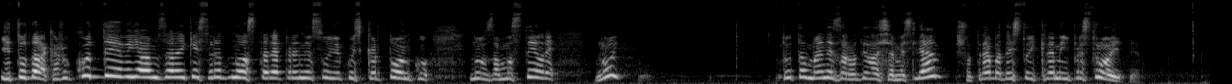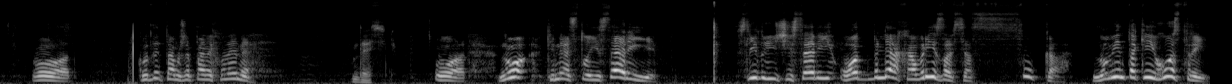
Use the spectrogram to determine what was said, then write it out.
І туди кажу, куди ви? Я вам зараз якесь родно старе принесу, якусь картонку. Ну, замостили. Ну, Тут в мене зародилася мисля, що треба десь той кремінь пристроїти. От. Куди там вже певні хвилини? 10. От. Ну, кінець тої серії. В слідуючій серії, от бляха, врізався, сука. Ну він такий гострий.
